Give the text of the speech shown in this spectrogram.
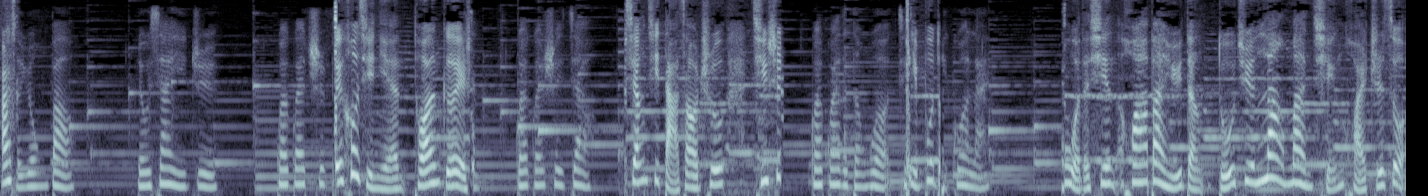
而的拥抱，留下一句乖乖吃，随后几年，童安格也是乖乖睡觉，相继打造出其实乖乖的等我，你不懂。你过来。我的心、花瓣雨等独具浪漫情怀之作，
